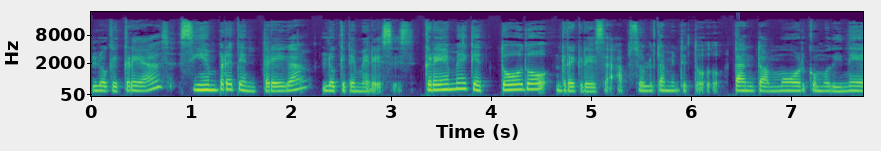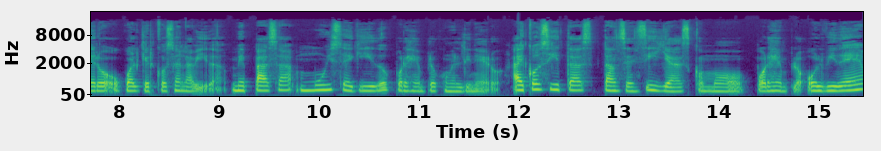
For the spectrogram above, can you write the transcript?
lo que creas siempre te entrega lo que te mereces. Créeme que todo regresa, absolutamente todo, tanto amor como dinero o cualquier cosa en la vida. Me pasa muy seguido, por ejemplo, con el dinero. Hay cositas tan sencillas como, por ejemplo, olvidé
